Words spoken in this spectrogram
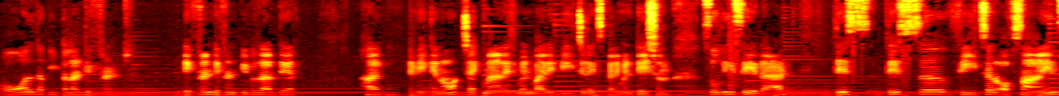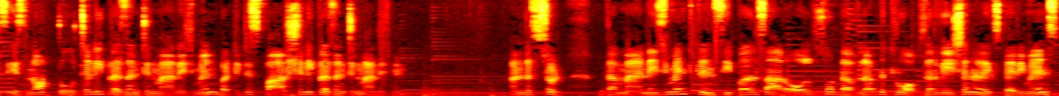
All the people are different. Different, different people are there we cannot check management by repeated experimentation. So we say that this this uh, feature of science is not totally present in management but it is partially present in management. Understood? The management principles are also developed through observation and experiments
